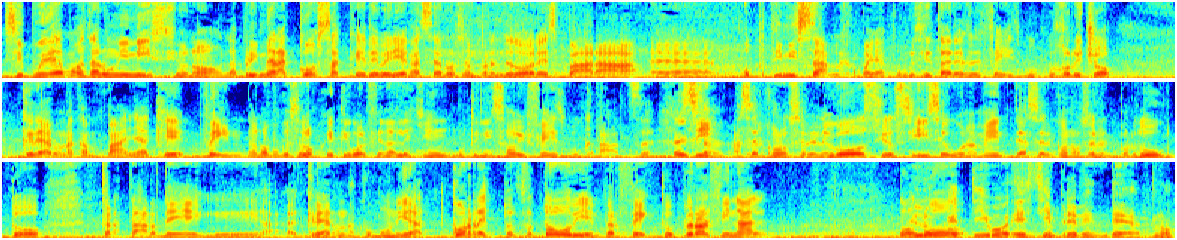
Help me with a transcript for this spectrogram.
si pudiéramos dar un inicio, ¿no? La primera cosa que deberían hacer los emprendedores para eh, optimizar las campañas publicitarias de Facebook, mejor dicho, crear una campaña que venda, ¿no? Porque es el objetivo al final de quien utiliza hoy Facebook Ads. Sí, hacer conocer el negocio, sí, seguramente hacer conocer el producto, tratar de eh, crear una comunidad. Correcto, todo bien, perfecto. Pero al final el objetivo es siempre vender, ¿no?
